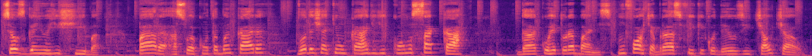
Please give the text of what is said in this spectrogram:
seus ganhos de Shiba para a sua conta bancária, vou deixar aqui um card de como sacar da corretora Binance. Um forte abraço, fique com Deus e tchau, tchau.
